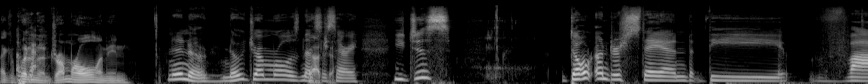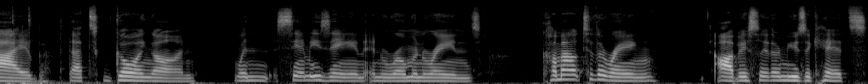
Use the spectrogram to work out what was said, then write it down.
I can put in a drum roll. I mean, No, no, no drum roll is necessary. You just don't understand the vibe that's going on when Sami Zayn and Roman Reigns come out to the ring. Obviously, their music hits.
